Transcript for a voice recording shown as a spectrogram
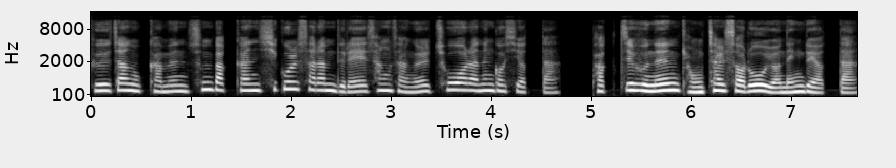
그 잔혹함은 순박한 시골 사람들의 상상을 초월하는 것이었다. 박지훈은 경찰서로 연행되었다.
